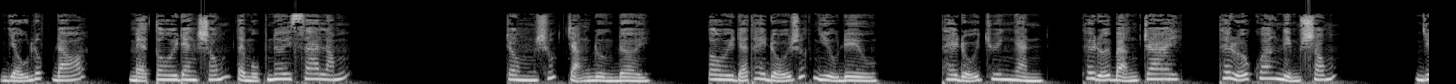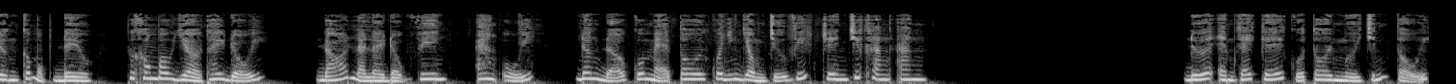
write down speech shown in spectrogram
Dẫu lúc đó, mẹ tôi đang sống tại một nơi xa lắm. Trong suốt chặng đường đời, tôi đã thay đổi rất nhiều điều. Thay đổi chuyên ngành, thay đổi bạn trai, thay đổi quan niệm sống. Nhưng có một điều tôi không bao giờ thay đổi. Đó là lời động viên, an ủi, nâng đỡ của mẹ tôi qua những dòng chữ viết trên chiếc khăn ăn. Đứa em gái kế của tôi 19 tuổi,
